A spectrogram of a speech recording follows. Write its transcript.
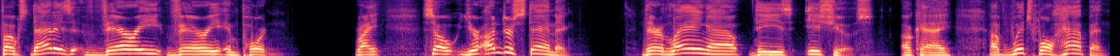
Folks, that is very, very important, right? So you're understanding they're laying out these issues, okay, of which will happen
